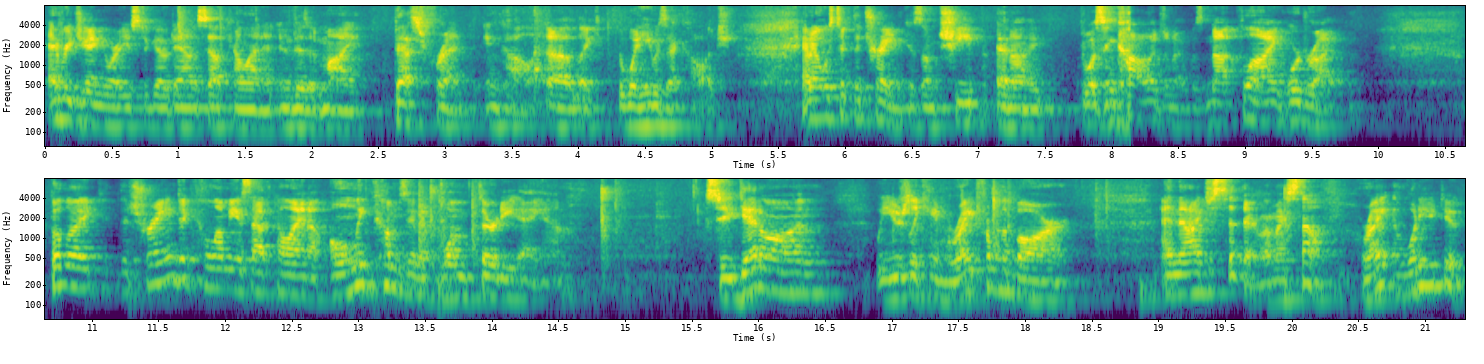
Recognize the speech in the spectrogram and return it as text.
every January I used to go down to South Carolina and visit my best friend in college, uh, like when he was at college. And I always took the train because I'm cheap and I was in college and I was not flying or driving. But like the train to Columbia, South Carolina only comes in at 1:30 a.m. So you get on. We usually came right from the bar, and then I just sit there by myself, right? And what do you do?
